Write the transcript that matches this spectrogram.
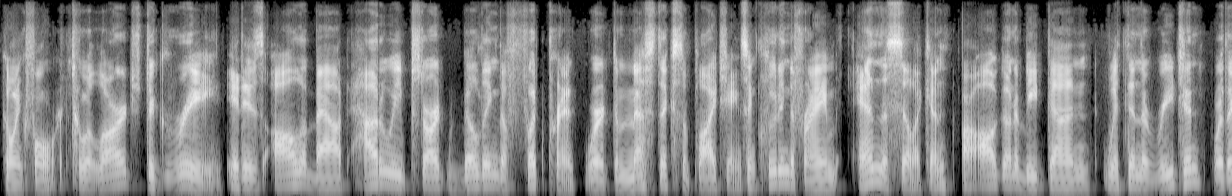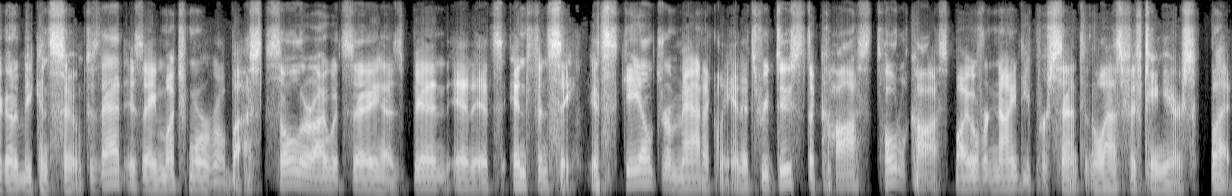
going forward. To a large degree, it is all about how do we start building the footprint where domestic supply chains, including the frame and the silicon are all going to be done within the region where they're going to be consumed because that is a much more robust. Solar, I would say, has been in its infancy. It's scaled dramatically and it's reduced the cost, total cost, by over 90% in the last 15 years. But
